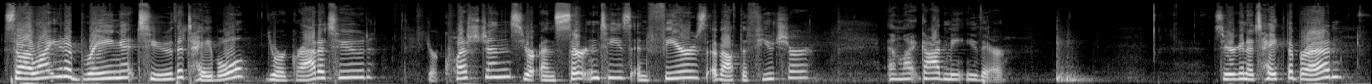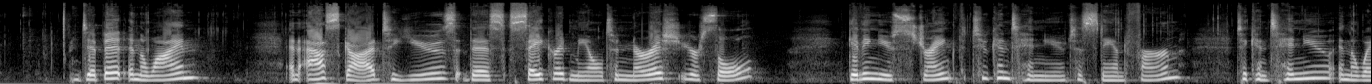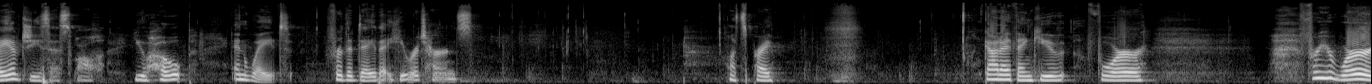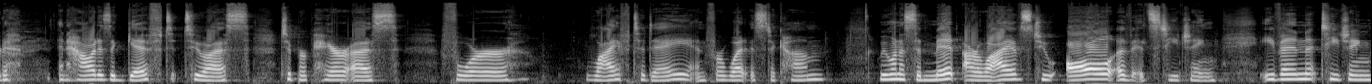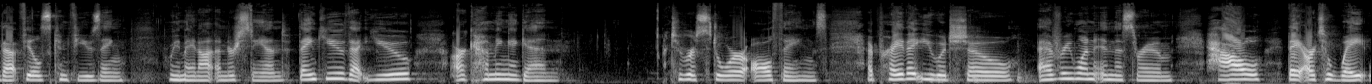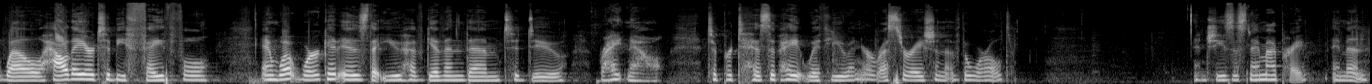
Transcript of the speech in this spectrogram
So I want you to bring it to the table your gratitude, your questions, your uncertainties and fears about the future, and let God meet you there. So you're going to take the bread, dip it in the wine, and ask God to use this sacred meal to nourish your soul, giving you strength to continue to stand firm, to continue in the way of Jesus while you hope and wait for the day that he returns. Let's pray. God, I thank you for, for your word and how it is a gift to us to prepare us for life today and for what is to come. We want to submit our lives to all of its teaching, even teaching that feels confusing, we may not understand. Thank you that you are coming again to restore all things. I pray that you would show everyone in this room how they are to wait well, how they are to be faithful, and what work it is that you have given them to do right now to participate with you in your restoration of the world. In Jesus' name I pray. Amen.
